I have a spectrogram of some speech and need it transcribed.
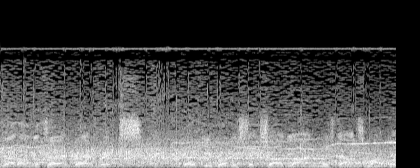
Of that on the turn. Graham Rix, goalkeeper on his six-yard line, was down smartly.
